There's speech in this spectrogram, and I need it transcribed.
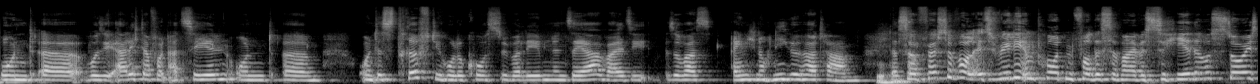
Und äh, wo sie ehrlich davon erzählen und, ähm, und es trifft die Holocaust-Überlebenden sehr, weil sie sowas eigentlich noch nie gehört haben. Das, So first of all, it's really important for the survivors to hear those stories,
